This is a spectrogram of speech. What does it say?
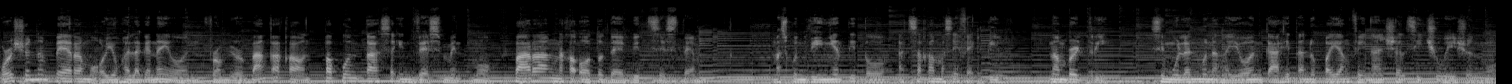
portion ng pera mo o yung halaga na yon from your bank account papunta sa investment mo. Parang naka-auto debit system. Mas convenient ito at saka mas effective. Number 3. Simulan mo na ngayon kahit ano pa yung financial situation mo.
